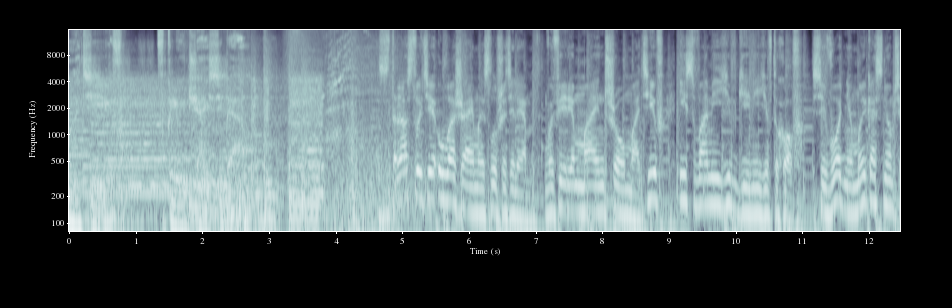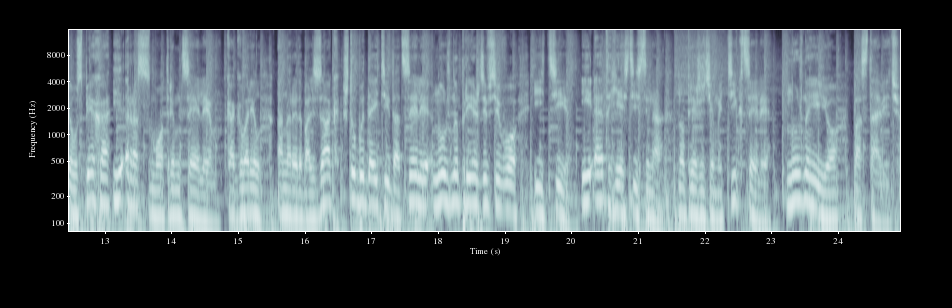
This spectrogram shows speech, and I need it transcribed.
«Мотив». Включай себя. Здравствуйте, уважаемые слушатели! В эфире Mind Show Мотив и с вами Евгений Евтухов. Сегодня мы коснемся успеха и рассмотрим цели. Как говорил Анаре де Бальзак, чтобы дойти до цели, нужно прежде всего идти. И это есть истина, но прежде чем идти к цели, нужно ее поставить.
